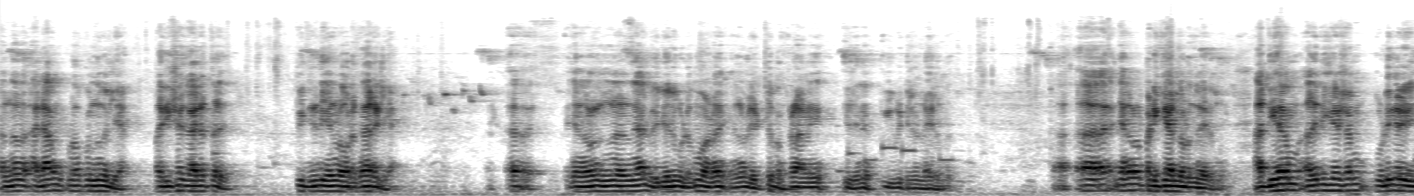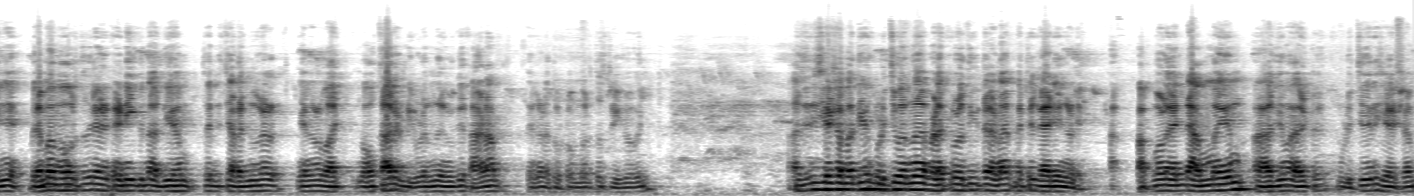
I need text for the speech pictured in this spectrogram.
അന്ന് അലാം ക്ലോക്കൊന്നുമില്ല. പരീക്ഷ കാലത്ത് പിന്നീട് ഞങ്ങൾ ഉറങ്ങാറില്ല. ഞങ്ങൾ എന്ന് പറഞ്ഞാൽ വലിയൊരു കുടുംബമാണ്. ഞങ്ങൾ എട്ട് മക്കളാണ് ഇതിന് ഈ വീട്ടിലുണ്ടായിരുന്നത്. ഞങ്ങൾ പഠിക്കാൻ തുടങ്ങുമായിരുന്നു. അദ്ദേഹം അതിനുശേഷം കുളി കഴിഞ്ഞ് ബ്രഹ്മമുഹൂർത്തത്തിൽ എണീക്കുന്ന അദ്ദേഹത്തിന്റെ ചടങ്ങുകൾ ഞങ്ങൾ നോക്കാറുണ്ട്. ഇവിടെ നിന്ന് നിങ്ങൾക്ക് കാണാം. ഞങ്ങളുടെ തൊട്ടുമ്പുറത്ത് ശ്രീകോവിൽ. അതിനുശേഷം അദ്ദേഹം കുളിച്ചു വന്ന് വിളക്ക് കൊളുത്തിയിട്ടാണ് മറ്റു കാര്യങ്ങൾ അപ്പോൾ എന്റെ അമ്മയും ആദ്യമായിട്ട് കുളിച്ചതിന് ശേഷം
